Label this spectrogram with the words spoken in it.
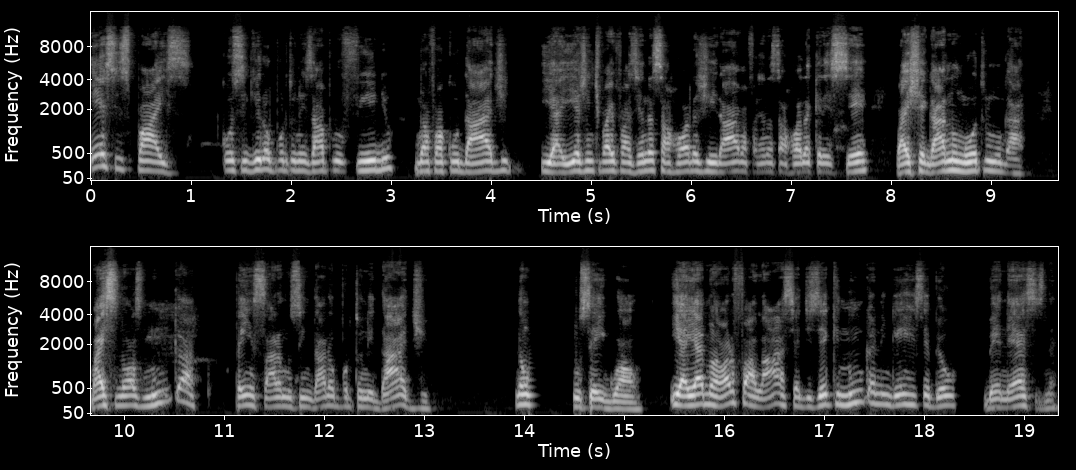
esses pais conseguiram oportunizar para o filho uma faculdade e aí a gente vai fazendo essa roda girar, vai fazendo essa roda crescer, vai chegar num outro lugar. Mas se nós nunca pensarmos em dar oportunidade, não ser igual. E aí a maior falácia é dizer que nunca ninguém recebeu benesses, né?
